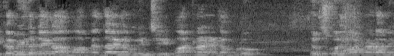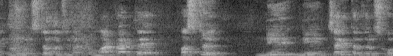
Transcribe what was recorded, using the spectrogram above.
ఇక మీదటైనా మా పెద్ద ఆయన గురించి మాట్లాడేటప్పుడు తెలుసుకొని మాట్లాడాలి. నువ్వు ఇష్టం వచ్చినట్లు మాట్లాడితే ఫస్ట్ నీ నీ చరిత్ర తెలుసుకో.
